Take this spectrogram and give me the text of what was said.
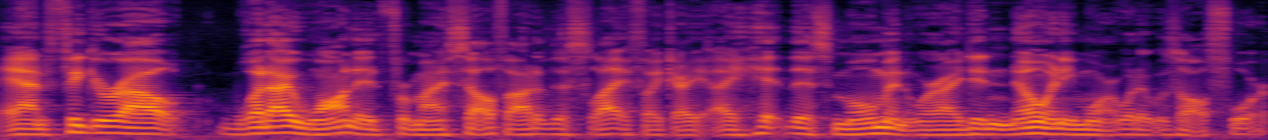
and figure out what I wanted for myself out of this life. Like I, I hit this moment where I didn't know anymore what it was all for.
